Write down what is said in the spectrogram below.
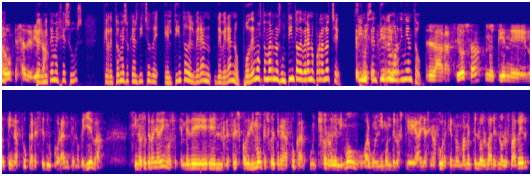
algo que sea de dieta. Permíteme Jesús que retome eso que has dicho de el tinto del verano, de verano. ¿Podemos tomarnos un tinto de verano por la noche? sin sentir remordimiento. La gaseosa no tiene, no tiene azúcar, es edulcorante lo que lleva. Si nosotros añadimos, en vez del refresco de limón que suele tener azúcar, un chorro de limón o algún limón de los que haya sin azúcar, que normalmente en los bares no los va a haber,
